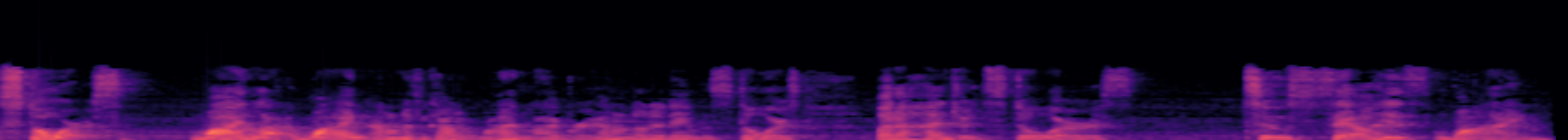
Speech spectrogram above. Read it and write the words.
stores, wine, li- wine. I don't know if you call it wine library. I don't know the name of the stores, but a hundred stores to sell his wine.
